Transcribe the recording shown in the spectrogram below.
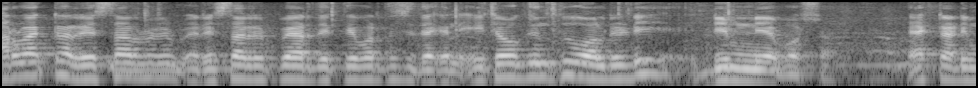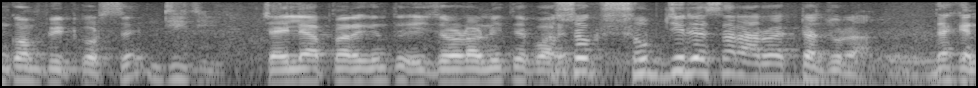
আরও একটা রেসার রেসারের পেয়ার দেখতে পারতেছি। দেখেন এটাও কিন্তু অলরেডি ডিম নিয়ে বসা। একটা ডিম কমপ্লিট করছে। জি জি। চাইলে আপনারা কিন্তু এই জোড়াটাও নিতে পারেন। দর্শক, সবজি রেসার আরও একটা জোড়া। দেখেন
